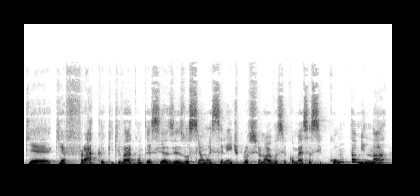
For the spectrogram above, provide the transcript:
que é, que é fraca, o que, que vai acontecer? Às vezes você é um excelente profissional e você começa a se contaminar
